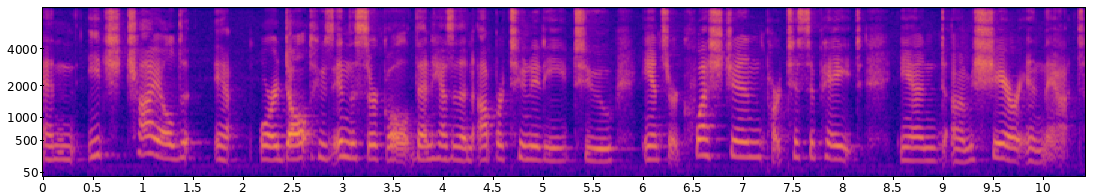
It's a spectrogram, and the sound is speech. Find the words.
And each child eh, or adult who's in the circle then has an opportunity to answer a question, participate, and um, share in that.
